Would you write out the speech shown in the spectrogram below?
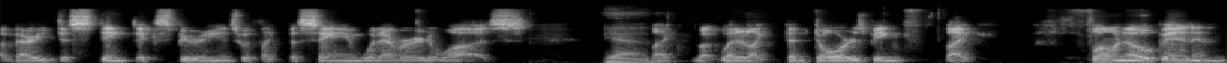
a very distinct experience with like the same whatever it was. Yeah. Like whether like the doors being like flown open and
